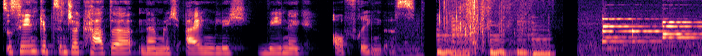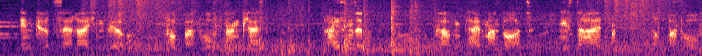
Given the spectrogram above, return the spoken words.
Zu sehen gibt's in Jakarta nämlich eigentlich wenig Aufregendes. In Kürze erreichen wir Hauptbahnhof Angleis. Reisende Flughafen bleiben an Bord. Nächster Halt, Hauptbahnhof.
